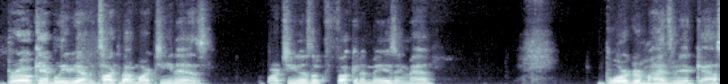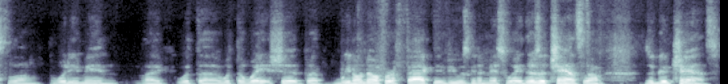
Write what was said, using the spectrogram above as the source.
Bro, can't believe you haven't talked about Martinez. Martinez looked fucking amazing, man. Borg reminds me of Gastelum. What do you mean? Like with the with the weight shit? But we don't know for a fact if he was gonna miss weight. There's a chance though. There's a good chance.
